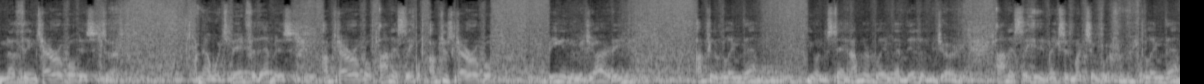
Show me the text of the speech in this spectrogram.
nothing terrible is done. Now, what's bad for them is I'm terrible. Honestly, I'm just terrible. Being in the majority, I'm going to blame them. You understand? I'm going to blame them. They're the majority. Honestly, it makes it much simpler for me. Blame them.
